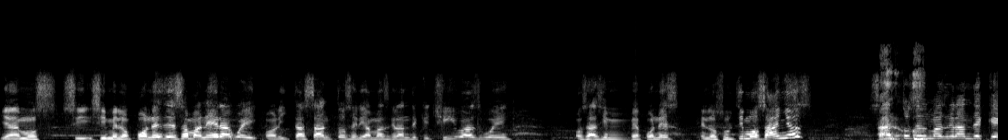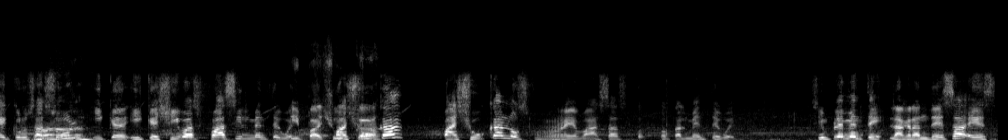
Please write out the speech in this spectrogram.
Ya hemos, si, si me lo pones de esa manera, güey, ahorita Santos sería más grande que Chivas, güey. O sea, si me pones en los últimos años, ah, Santos es más grande que Cruz Azul y, que, y que Chivas fácilmente, güey. Y Pachuca. Pachuca Pachuca los rebasas totalmente, güey. Simplemente la grandeza es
